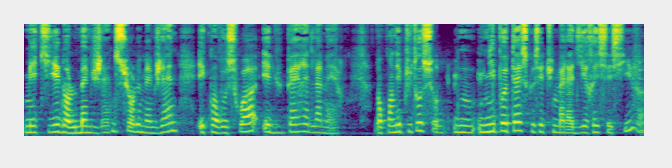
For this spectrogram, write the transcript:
mais qui est dans le même gène, sur le même gène, et qu'on reçoit et du père et de la mère. Donc on est plutôt sur une, une hypothèse que c'est une maladie récessive.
